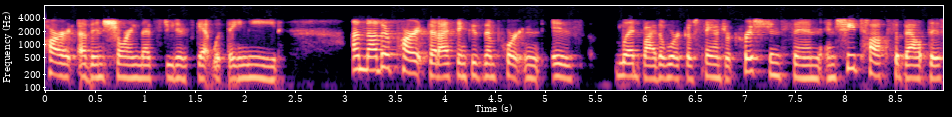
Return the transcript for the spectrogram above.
part of ensuring that students get what they need. Another part that I think is important is led by the work of Sandra Christenson, and she talks about this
